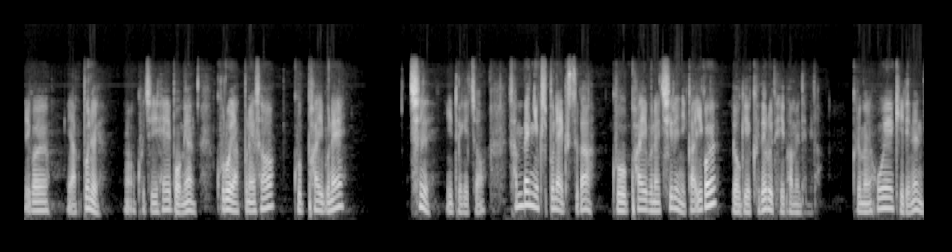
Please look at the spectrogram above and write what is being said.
이걸 약분을 어, 굳이 해보면 9로 약분해서 9파이분의 7이 되겠죠. 360분의 x가 9파이분의 7이니까 이걸 여기에 그대로 대입하면 됩니다. 그러면 호의 길이는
